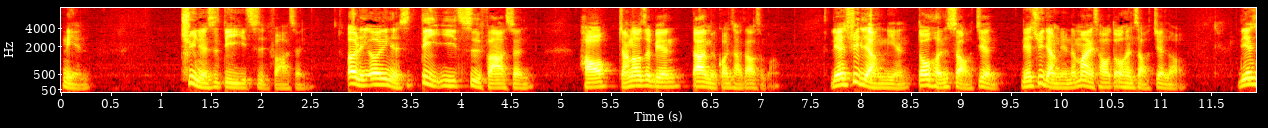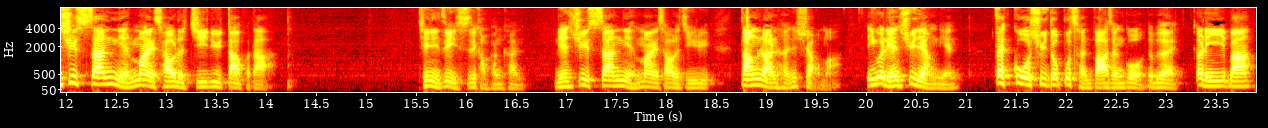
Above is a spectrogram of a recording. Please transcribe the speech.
年，去年是第一次发生，二零二一年是第一次发生。好，讲到这边，大家有没有观察到什么？连续两年都很少见，连续两年的卖超都很少见了，连续三年卖超的几率大不大？请你自己思考看看，连续三年卖超的几率当然很小嘛，因为连续两年在过去都不曾发生过，对不对？二零一八、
